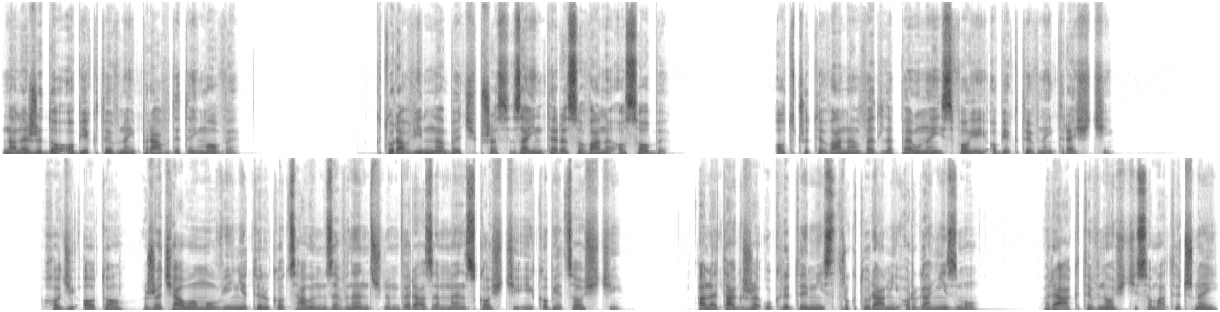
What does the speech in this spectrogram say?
należy do obiektywnej prawdy tej mowy – która winna być przez zainteresowane osoby odczytywana wedle pełnej swojej obiektywnej treści. Chodzi o to, że ciało mówi nie tylko całym zewnętrznym wyrazem męskości i kobiecości, ale także ukrytymi strukturami organizmu, reaktywności somatycznej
